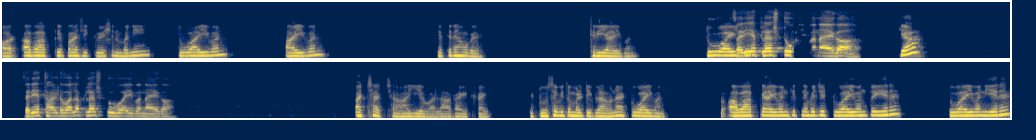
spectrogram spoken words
और अब आपके पास इक्वेशन बनी two I one I one कितने हो गए? Three I one. Two I sir ये प्लस टू आई बनाएगा क्या? सर ये थर्ड वाला प्लस टू आई बनाएगा अच्छा अच्छा हाँ ये वाला राइट राइट। टू से भी तो मल्टीप्लाई होना है, टू आई वन तो अब आपके आई वन कितने बचे टू आई वन तो ये रहे, टू आई वन ये रहे,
